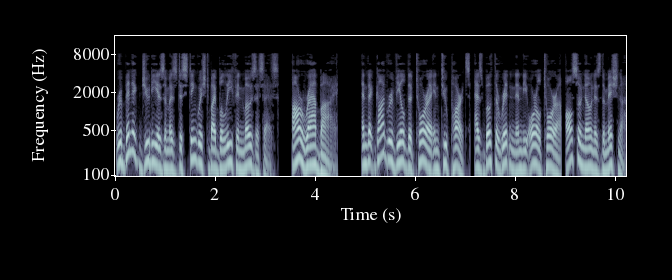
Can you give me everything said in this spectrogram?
Rabbinic Judaism is distinguished by belief in Moses as our rabbi, and that God revealed the Torah in two parts, as both the written and the oral Torah, also known as the Mishnah.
